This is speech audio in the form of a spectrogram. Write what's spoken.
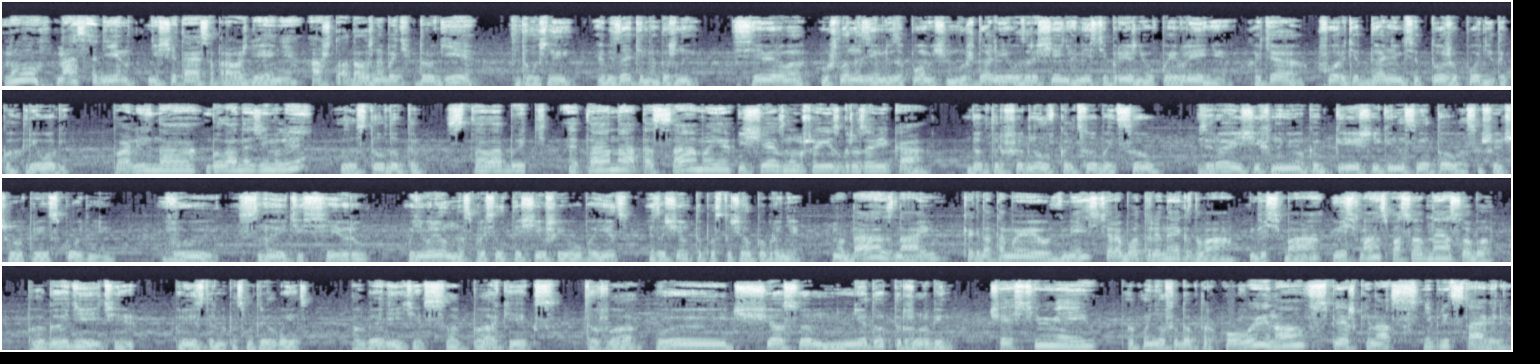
«Ну, нас один, не считая сопровождения. А что, должны быть другие?» «Должны. Обязательно должны. Северова ушла на землю за помощью, мы ждали ее возвращения на месте прежнего в появлении. Хотя в форте дальнем все тоже подняты по тревоге. «Полина была на земле?» – застыл доктор. «Стало быть, это она, та самая, исчезнувшая из грузовика». Доктор шагнул в кольцо бойцов, взирающих на него, как грешники на святого, сошедшего преисподнюю. «Вы знаете Северу?» – удивленно спросил тащивший его боец и зачем-то постучал по броне. «Ну да, знаю. Когда-то мы вместе работали на X2. Весьма, весьма способная особа. «Погодите!» – пристально посмотрел боец. «Погодите, собаки X2? Вы часом не доктор Журбин?» «Честь имею», – поклонился доктор. «Увы, но в спешке нас не представили».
